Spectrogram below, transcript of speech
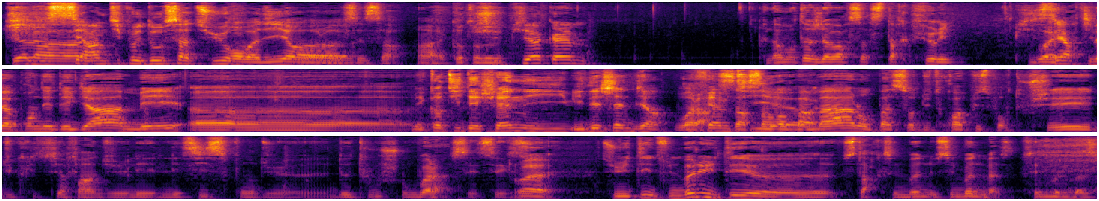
qui Qui la- sert un petit peu d'ossature, on va dire. Voilà, euh, c'est ça. quand on y a quand même l'avantage d'avoir sa Stark Fury. Qui Ouais. certes, il va prendre des dégâts, mais euh... Mais quand il déchaîne, il, il déchaîne bien. Voilà, fait ça, petit, ça va euh, pas ouais. mal. On passe sur du 3 plus pour toucher, du enfin du, les, les 6 font du, de touche. Donc voilà, c'est c'est Ouais, c'est une, bonne unité euh, Stark, c'est une bonne, une bonne base. c'est une bonne base.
